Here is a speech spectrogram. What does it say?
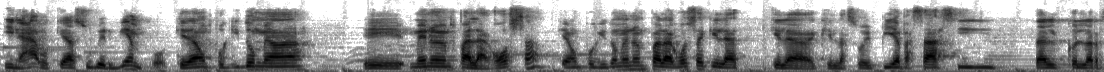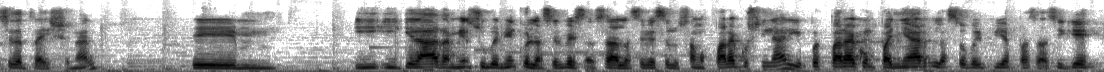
y nada, pues queda súper bien, pues, queda un poquito más, eh, menos empalagosa, queda un poquito menos empalagosa que la, que la, que la sopaipilla pasada así, tal con la receta tradicional. Em, y, y, quedaba también súper bien con la cerveza. O sea, la cerveza la usamos para cocinar y después para acompañar las sopaipillas pasadas. Así que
